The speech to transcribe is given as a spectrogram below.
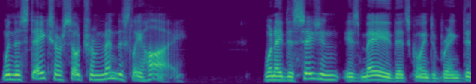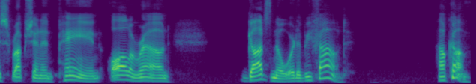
when the stakes are so tremendously high, when a decision is made that's going to bring disruption and pain all around, God's nowhere to be found. How come?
